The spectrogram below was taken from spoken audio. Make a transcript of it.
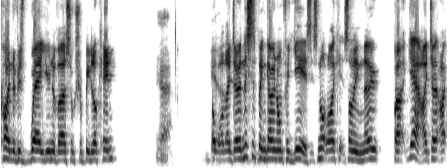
kind of is where Universal should be looking Yeah. at what they do, and this has been going on for years. It's not like it's something new, but yeah, I just I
